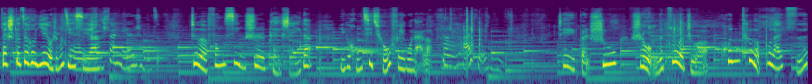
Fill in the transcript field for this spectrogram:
在诗的最后一页有什么惊喜呀？上面是什么字？这封信是给谁的？一个红气球飞过来了。上面还写什么？这本书是我们的作者昆特·布莱茨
